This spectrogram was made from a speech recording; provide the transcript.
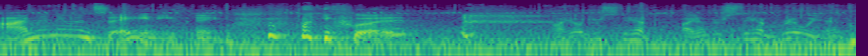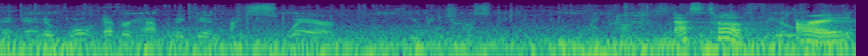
I didn't even say anything. like what? I understand. I understand, really, and, and, and it won't ever happen again. I swear. You can trust me. I promise. That's tough. All right,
